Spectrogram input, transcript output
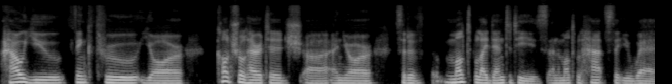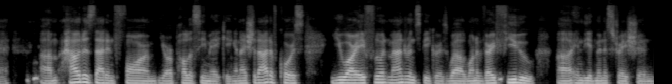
how you think through your cultural heritage uh, and your sort of multiple identities and the multiple hats that you wear. Mm-hmm. Um, how does that inform your policy making? And I should add, of course, you are a fluent Mandarin speaker as well, one of very mm-hmm. few uh, in the administration.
